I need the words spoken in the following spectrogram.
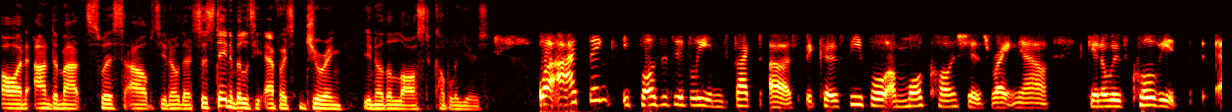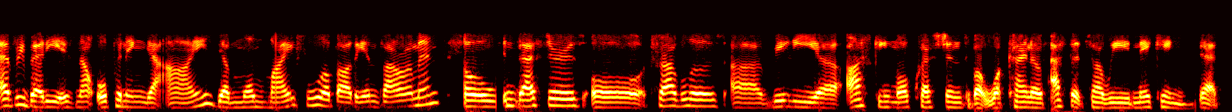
on Andermatt Swiss Alps, you know, their sustainability efforts during, you know, the last couple of years? Well, I think it positively infects us because people are more conscious right now. You know, with COVID, everybody is now opening their eyes. They're more mindful about the environment. So investors or travelers are really uh, asking more questions about what kind of efforts are we making that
